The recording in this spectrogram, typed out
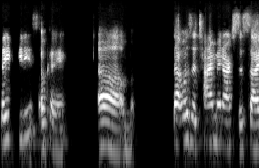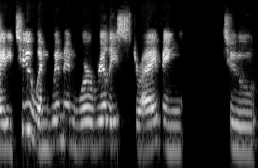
Late 80s okay. Um, that was a time in our society too when women were really striving to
